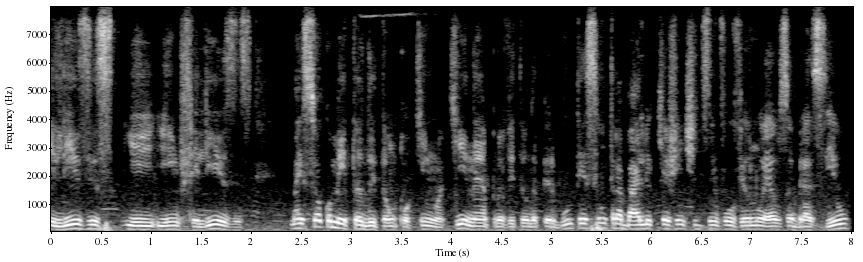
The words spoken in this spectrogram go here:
felizes e, e, infelizes. Mas só comentando então um pouquinho aqui, né? Aproveitando a pergunta, esse é um trabalho que a gente desenvolveu no Elsa Brasil.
